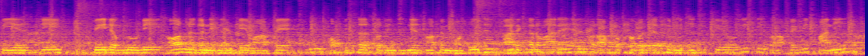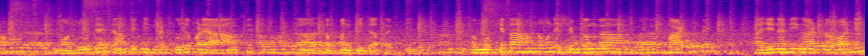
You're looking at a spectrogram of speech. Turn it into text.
पीएचडी पीडब्ल्यूडी और नगर निगम के वहाँ पे ऑफिसर्स और इंजीनियर्स वहाँ पे मौजूद हैं, कार्य करवा रहे हैं और आपको खबर जैसे मिली चुकी होगी कि वहाँ पे भी पानी मौजूद है, जहाँ पे कि छठ पूजा बड़े आराम से संपन्न की जा सकती है। तो मुख्यतः हम लोगों ने शिवगंगा घाट पर अजय नदी घाट नवाडी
